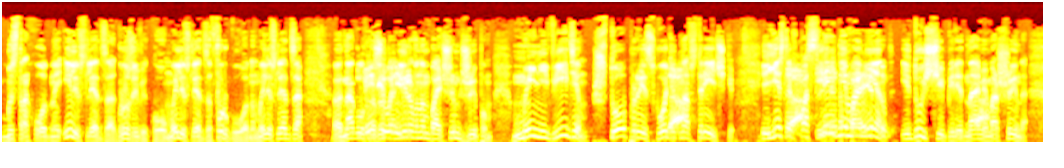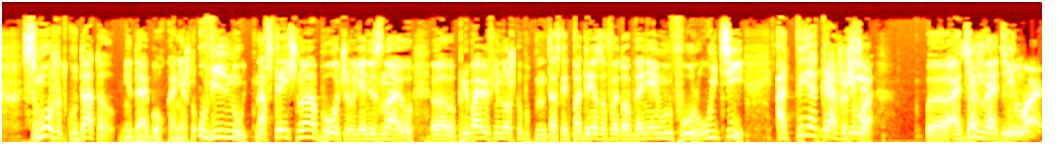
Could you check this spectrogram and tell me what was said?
быстроходной, или вслед за грузовиком, или вслед за фургоном, или вслед за э, наглухо затонированным большим джипом. Мы не видим, что происходит да. на встречке. И если да. в последний момент поэтому... идущая перед нами да. машина сможет куда-то, не дай бог, конечно, увильнуть на встречную обочину, я не знаю, э, прибавив немножко, так сказать, подрезав эту обгоняемую фуру, уйти, а ты окажешься э, один Саш, на один... Понимаю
